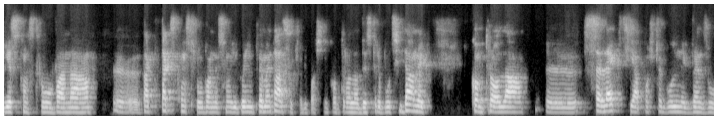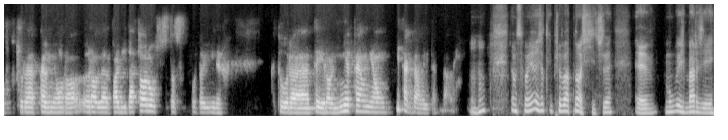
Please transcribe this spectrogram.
jest skonstruowana, e, tak, tak skonstruowane są jego implementacje, czyli właśnie kontrola dystrybucji danych, kontrola, y, selekcja poszczególnych węzłów, które pełnią ro, rolę walidatorów w stosunku do innych, które tej roli nie pełnią i tak dalej, i tak dalej. Mhm. No, wspomniałeś o tej prywatności. Czy y, mógłbyś bardziej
